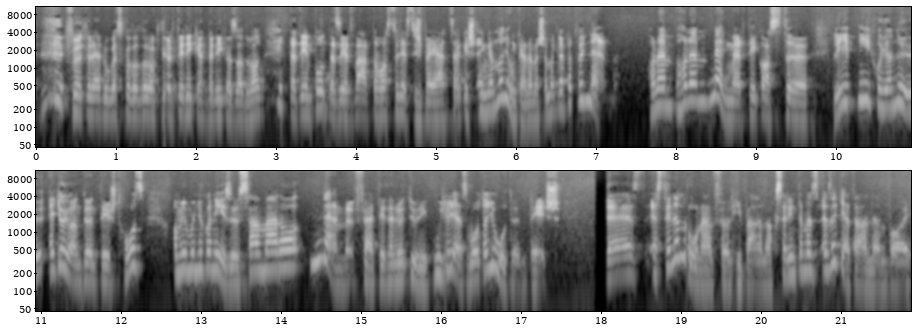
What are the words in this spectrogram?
földtől elrugaszkodó dolog történik, ebben igazad van. Tehát én pont ezért vártam azt, hogy ezt is bejátszák, és engem nagyon kellemesen meglepett, hogy nem. Hanem, hanem megmerték azt lépni, hogy a nő egy olyan döntést hoz, ami mondjuk a néző számára nem feltétlenül tűnik úgy, hogy ez volt a jó döntés. De ez, ezt én nem rónám föl hibának. Szerintem ez, ez egyáltalán nem baj.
